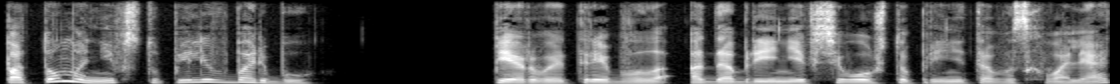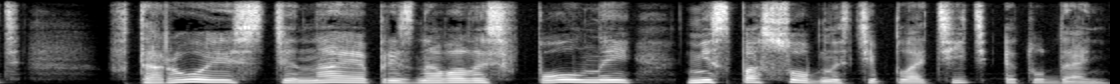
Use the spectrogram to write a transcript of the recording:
Потом они вступили в борьбу. Первое требовало одобрения всего, что принято восхвалять — Второе, стеная, признавалась в полной неспособности платить эту дань.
